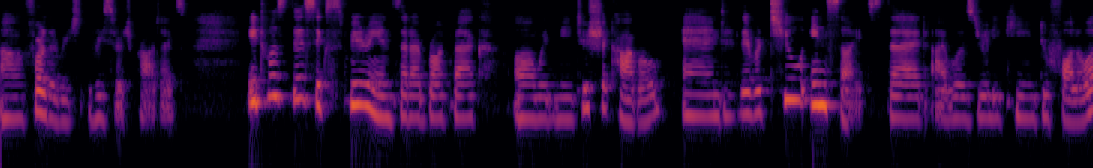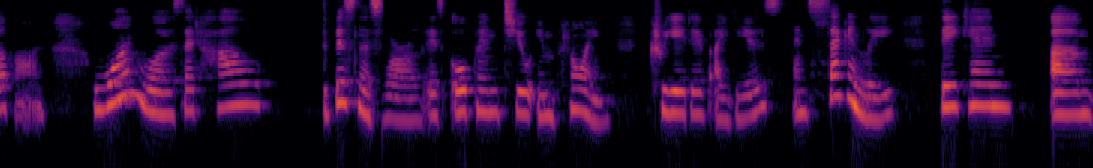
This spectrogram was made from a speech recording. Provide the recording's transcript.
uh, further re research projects. It was this experience that I brought back uh, with me to Chicago, and there were two insights that I was really keen to follow up on. One was that how the business world is open to employing creative ideas. And secondly, they can um,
